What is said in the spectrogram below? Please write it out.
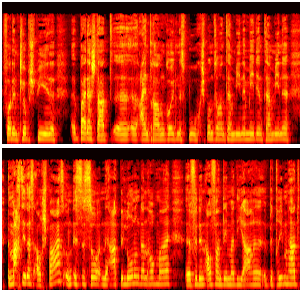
vor dem Clubspiel, äh, bei der Stadt, äh, äh, Eintragung, goldenes Buch, Sponsorentermine, Medientermine. Macht dir das auch Spaß und ist es so eine Art Belohnung dann auch mal für den Aufwand, den man die Jahre betrieben hat?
